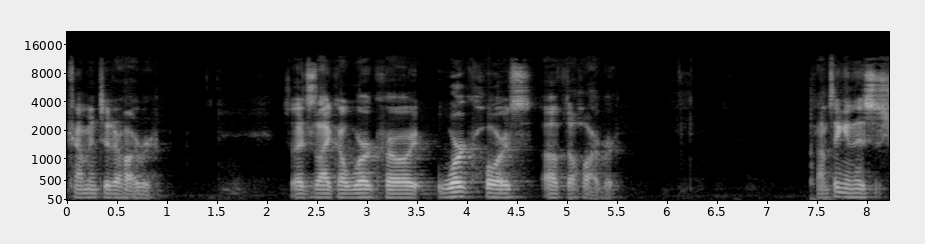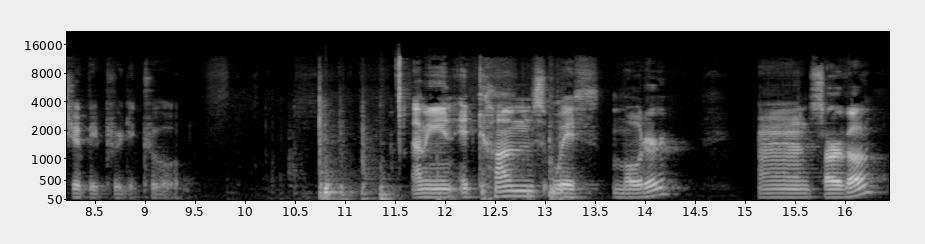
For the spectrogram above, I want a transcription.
come into the harbor. So it's like a workhorse workhorse of the harbor. I'm thinking this should be pretty cool. I mean, it comes with motor and servo,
